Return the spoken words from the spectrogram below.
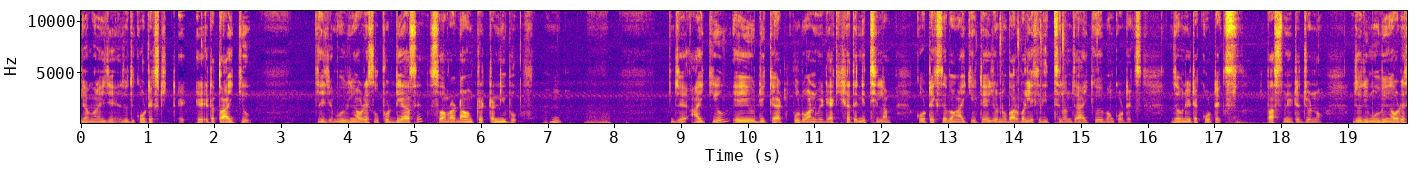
যেমন এই যে যদি কোটেক্স এটা তো আইকিউ এই যে মুভিং অ্যাভারেজ উপর দিয়ে আছে সো আমরা ডাউন ট্রেডটা নিব। হুম। যে আইকিউ ইউডি ক্যাট পুড ওয়ান মিড একই সাথে নিচ্ছিলাম কোটেক্স এবং আইকিউতে এই জন্য বারবার লিখে দিচ্ছিলাম যে আইকিউ এবং কোটেক্স যেমন এটা কোটেক্স পাঁচ মিনিটের জন্য। যদি মুভিং অ্যাভারেজ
